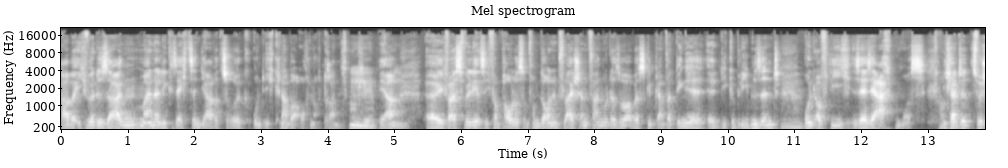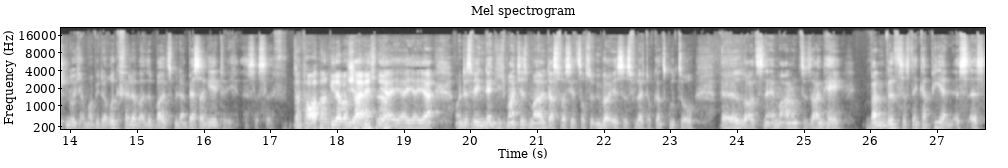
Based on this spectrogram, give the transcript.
Aber ich würde sagen, meiner liegt 16 Jahre zurück und ich knabber auch noch dran. Okay. Ja, mhm. äh, ich weiß, will jetzt nicht von Paulus und vom Dorn im Fleisch anfangen oder so, aber es gibt einfach Dinge, äh, die geblieben sind mhm. und auf die ich sehr, sehr achten muss. Okay. Ich hatte zwischendurch auch mal wieder Rückfälle, weil sobald es mir dann besser geht, ich, das ist, äh, dann powert man wieder wahrscheinlich. Ja, ne? ja, ja, ja, ja. Und deswegen denke ich manches Mal, das, was jetzt auch so über ist, ist vielleicht auch ganz gut so, äh, so als eine Ermahnung zu sagen, hey, Wann willst du es denn kapieren? Es, es,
